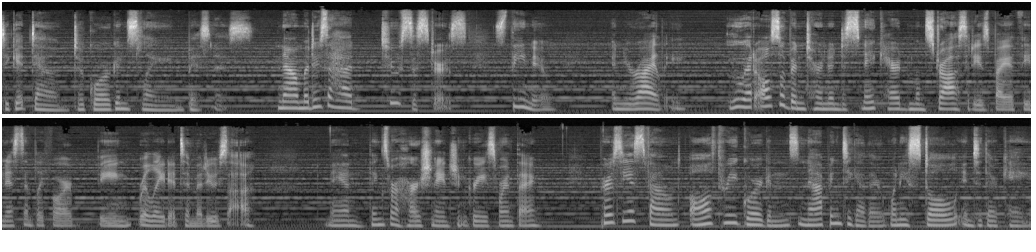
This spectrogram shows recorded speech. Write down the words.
to get down to Gorgon slaying business. Now, Medusa had two sisters, Stheno and Euryale, who had also been turned into snake haired monstrosities by Athena simply for being related to Medusa. Man, things were harsh in ancient Greece, weren't they? Perseus found all three Gorgons napping together when he stole into their cave.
